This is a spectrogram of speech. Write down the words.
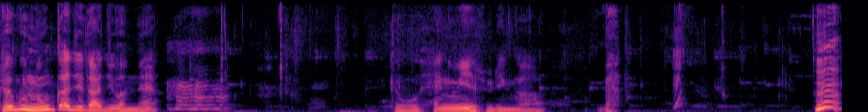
결국 눈까지 다 지웠네. 결국 행위예술인가? 응?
